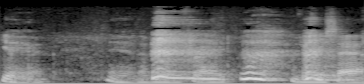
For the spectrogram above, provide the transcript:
Yeah. Yeah. They're very afraid. Very sad.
